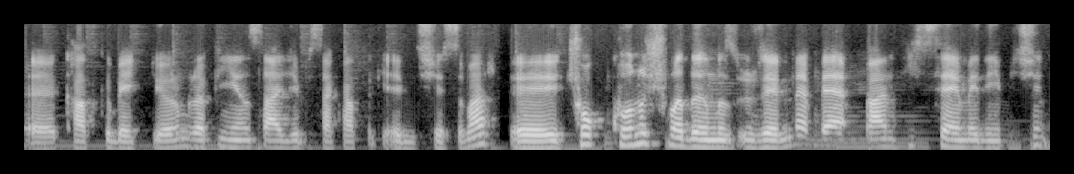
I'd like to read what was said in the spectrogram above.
e, katkı bekliyorum. Rafinha'nın sadece bir sakatlık endişesi var. Ee, çok konuşmadığımız üzerine ben, ben hiç sevmediğim için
